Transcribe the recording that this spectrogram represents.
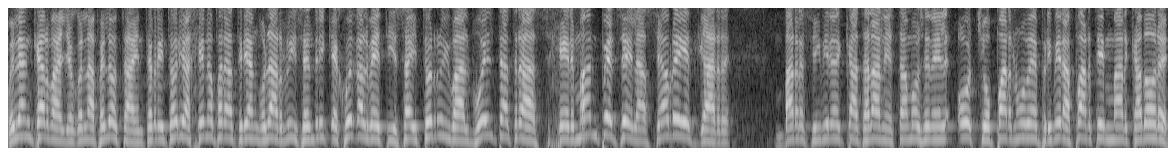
William Carvalho con la pelota en territorio ajeno para triangular. Luis Enrique juega al Betis. Aitor Rival, vuelta atrás. Germán Petzela, se abre Edgar. Va a recibir el catalán. Estamos en el 8 par 9, primera parte marcador.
